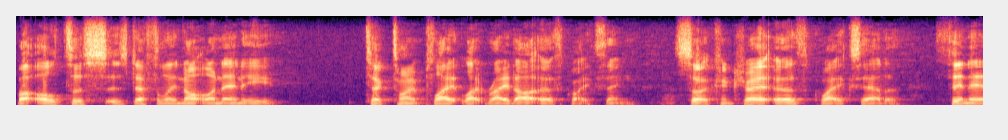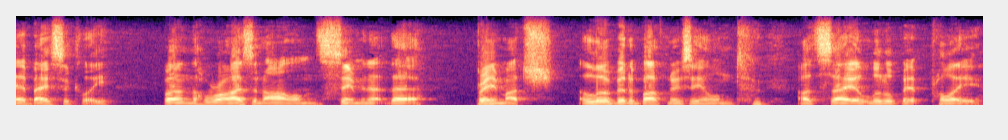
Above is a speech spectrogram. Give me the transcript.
but Altis is definitely not on any tectonic plate like radar earthquake thing. So it can create earthquakes out of thin air basically. But on the Horizon Islands, seeming that they're pretty much a little bit above New Zealand. I'd say a little bit, probably a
